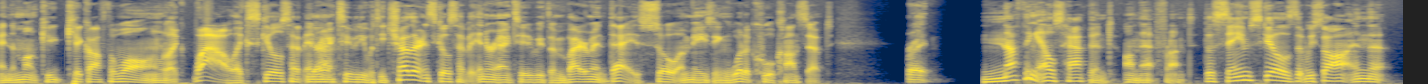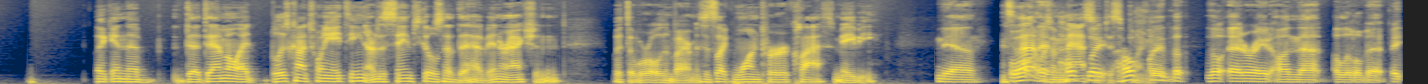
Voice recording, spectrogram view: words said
And the monk could kick off the wall. And we're like, wow, like skills have interactivity with each other and skills have interactivity with the environment. That is so amazing. What a cool concept. Right. Nothing else happened on that front. The same skills that we saw in the like in the the demo at BlizzCon 2018 are the same skills that that have interaction with the world environments. It's like one per class, maybe. Yeah. So that was a massive disappointment. Hopefully the, they'll iterate on that a little bit, but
